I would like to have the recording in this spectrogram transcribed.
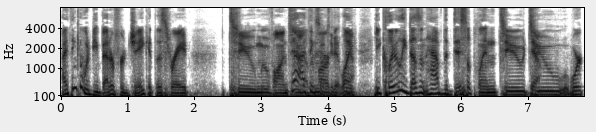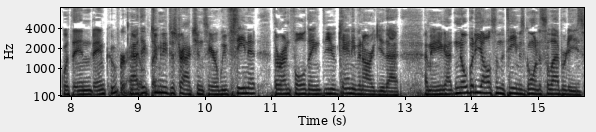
I think it would be better for Jake at this rate to move on to Yeah, I another think so, market. too. Like Yeah. he clearly doesn't have the discipline to to work within Vancouver. I don't think too many distractions here. We've seen it. They're unfolding. You can't even argue that. I mean, you got nobody else on the team is going to celebrities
